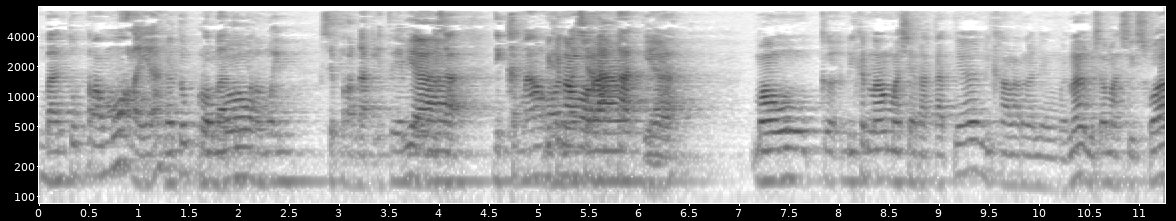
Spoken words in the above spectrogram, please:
bantu promo lah ya. Bantu promo. Bantu promoin si produk itu ya biar Iya. bisa dikenal, Dikenal oleh masyarakat orang, ya. ya. Mau ke dikenal masyarakatnya di kalangan yang mana, bisa mahasiswa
